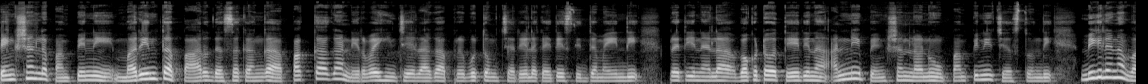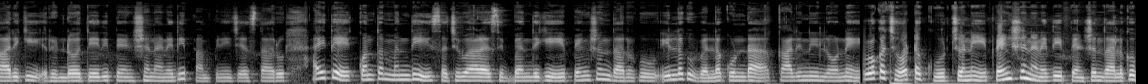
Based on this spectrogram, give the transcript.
పెన్షన్ల పంపిణీ మరింత పారదర్శకంగా పక్కాగా నిర్వహించేలాగా ప్రభుత్వం చర్యలకైతే సిద్ధమైంది. ప్రతి నెల ఒకటో తేదీన అన్ని పెన్షన్లను పంపిణీ చేస్తుంది. మిగిలిన వారికి రెండో తేదీ పెన్షన్ అనేది పంపిణీ చేస్తారు. అయితే కొంతమంది సచివాలయ సిబ్బందికి పెన్షన్దారులకు ఇళ్ళకు వెళ్ళకుండా కాలనీలోనే ఒక చోట కూర్చొని పెన్షన్ అనేది పెన్షన్దారులకు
